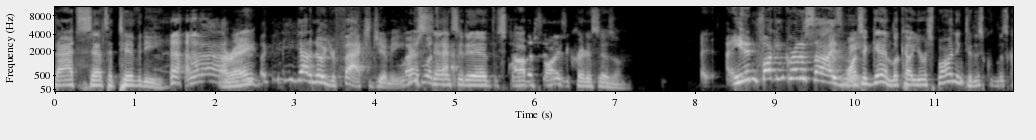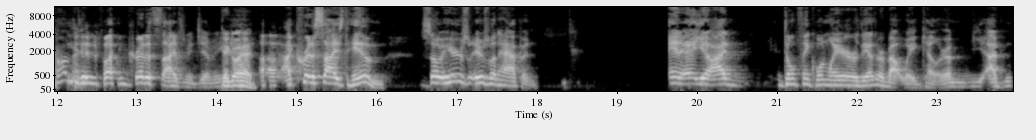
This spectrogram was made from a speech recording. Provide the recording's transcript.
That's sensitivity. All right. You got to know your facts, Jimmy. Less sensitive. Stop Listen, responding to criticism. He didn't fucking criticize me. Once again, look how you're responding to this this comment. he didn't fucking criticize me, Jimmy. Okay, go ahead. Uh, I criticized him. So here's here's what happened. And uh, you know, I don't think one way or the other about Wade Keller. I'm, I've,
